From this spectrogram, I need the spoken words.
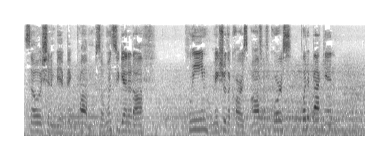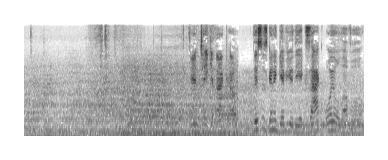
so it shouldn't be a big problem. So once you get it off, clean, make sure the car is off, of course, put it back in, and take it back out. This is going to give you the exact oil level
